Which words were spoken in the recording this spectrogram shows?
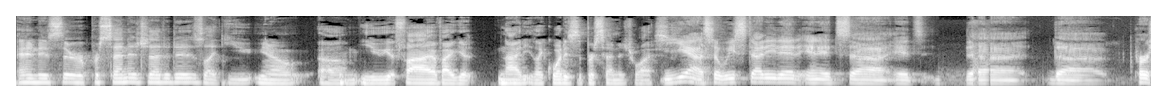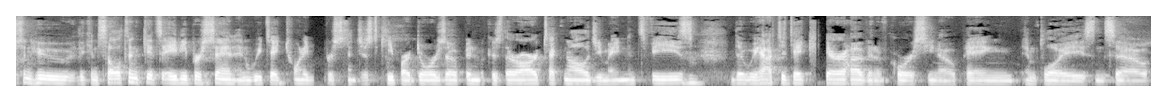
And is there a percentage that it is like you you know um, you get five, I get ninety? Like what is the percentage wise? Yeah, so we studied it, and it's uh, it's the the person who the consultant gets 80% and we take 20% just to keep our doors open because there are technology maintenance fees mm-hmm. that we have to take care of and of course you know paying employees and so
